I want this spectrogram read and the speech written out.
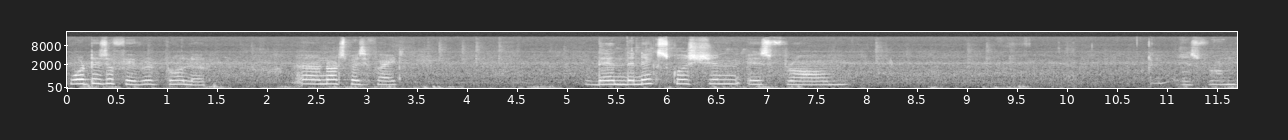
What is your favorite brawler? Uh, not specified. Then the next question is from is from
